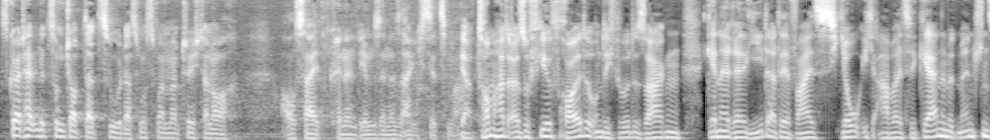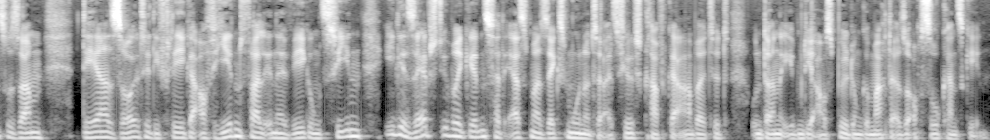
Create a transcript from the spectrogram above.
es gehört halt mit zum Job dazu, das muss man natürlich dann auch aushalten können in dem Sinne, sage ich es jetzt mal. Ja, Tom hat also viel Freude und ich würde sagen, generell jeder, der weiß, yo, ich arbeite gerne mit Menschen zusammen, der sollte die Pflege auf jeden Fall in Erwägung ziehen. Ilie selbst übrigens hat erstmal sechs Monate als Hilfskraft gearbeitet und dann eben die Ausbildung gemacht, also auch so kann es gehen.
